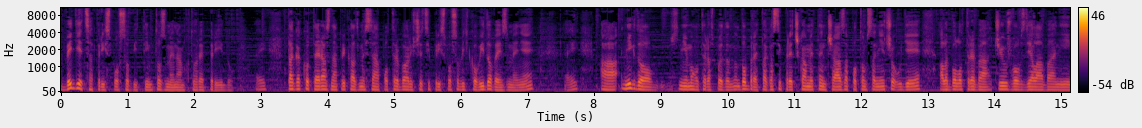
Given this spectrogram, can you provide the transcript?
vedieť sa prispôsobiť týmto zmenám, ktoré prídu. Hej. Tak ako teraz napríklad sme sa potrebovali všetci prispôsobiť covidovej zmene, Hej. A nikto nemohol teraz povedať, no dobre, tak asi prečkáme ten čas a potom sa niečo udeje, ale bolo treba či už vo vzdelávaní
